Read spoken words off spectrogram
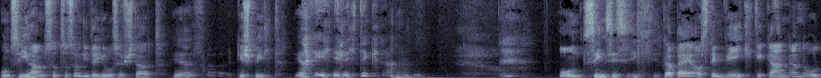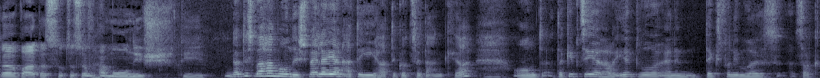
und Sie haben sozusagen in der Josefstadt gespielt. Ja, richtig. Und sind Sie sich dabei aus dem Weg gegangen oder war das sozusagen harmonisch? Die Na, das war harmonisch, weil er ja ein Atelier hatte, Gott sei Dank. Ja. Und da gibt es ja auch irgendwo einen Text von ihm, wo er sagt,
